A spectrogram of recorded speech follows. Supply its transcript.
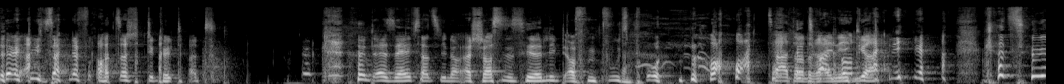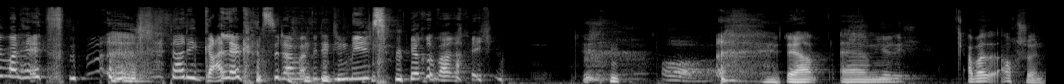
der irgendwie seine Frau zerstückelt hat. Und er selbst hat sich noch erschossen, das Hirn liegt auf dem Fußboden. Tatortreiniger. Tatortreiniger. Kannst du mir mal helfen? Da die Galle, kannst du da mal bitte die Milz mir rüberreichen? Ja, ähm, aber auch schön.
